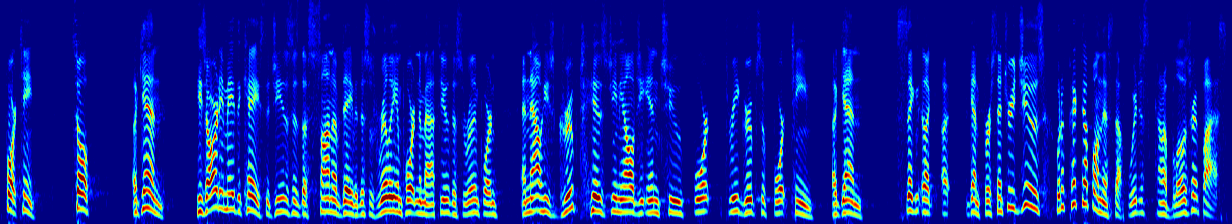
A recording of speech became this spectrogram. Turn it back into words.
14. So, again, he's already made the case that Jesus is the son of David. This is really important to Matthew. This is really important. And now he's grouped his genealogy into four, three groups of 14. Again, like, uh, again, first century Jews would have picked up on this stuff. We just kind of blows right by us.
